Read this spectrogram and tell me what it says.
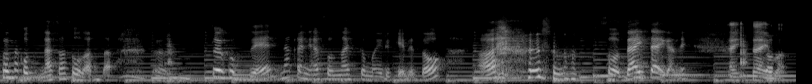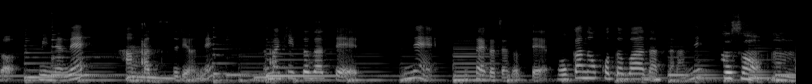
そんなことなさそうだった。うん、ということで中にはそんな人もいるけれどあの そう大体がね大体はみんなね反発するよね。まあきっとだってねさやかちゃんだって他の言葉だったらねそうそう。うん。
